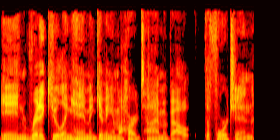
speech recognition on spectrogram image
in ridiculing him and giving him a hard time about the fortune.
